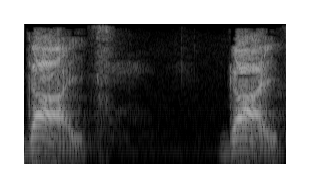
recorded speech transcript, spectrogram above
guide guide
